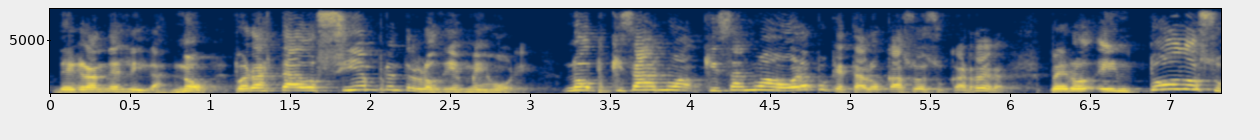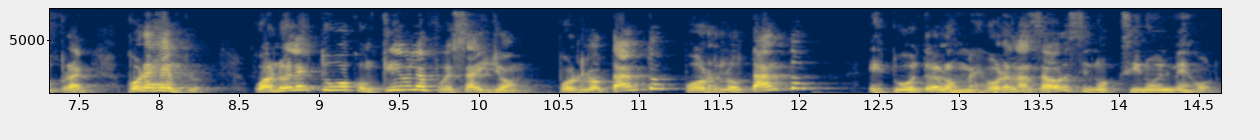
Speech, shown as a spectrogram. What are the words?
de grandes ligas. No, pero ha estado siempre entre los 10 mejores. No, quizás no, quizás no ahora porque está el ocaso de su carrera, pero en todo su prime. Por ejemplo, cuando él estuvo con Cleveland fue Cy Young. Por lo tanto, por lo tanto, estuvo entre los mejores lanzadores, sino, sino el mejor.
